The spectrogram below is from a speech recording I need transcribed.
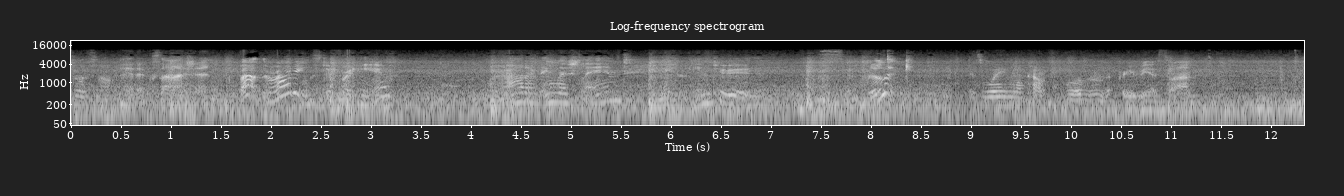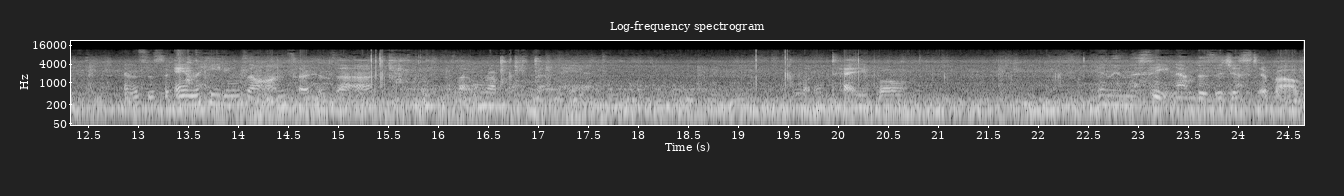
So it's not that exciting. But the writing's different here. We're out of English land and into Cyrillic. It's way more comfortable than the previous one. And this is and the heating's on, so his uh little rubber in there. Little table. Seat numbers are just above.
